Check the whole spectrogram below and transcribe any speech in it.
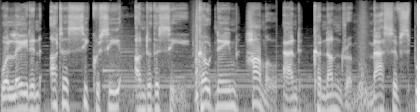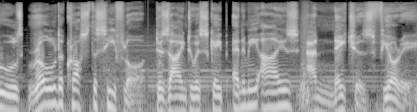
were laid in utter secrecy under the sea. Codename Hamel and Conundrum, massive spools rolled across the seafloor, designed to escape enemy eyes and nature's fury.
